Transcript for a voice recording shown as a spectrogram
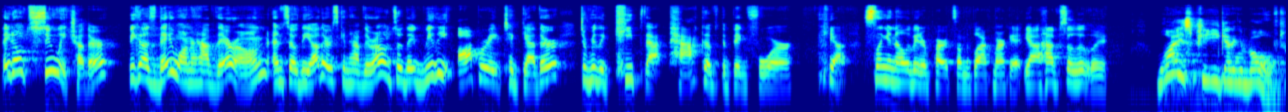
they don't sue each other because they want to have their own and so the others can have their own so they really operate together to really keep that pack of the big four yeah slinging elevator parts on the black market yeah absolutely why is pe getting involved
